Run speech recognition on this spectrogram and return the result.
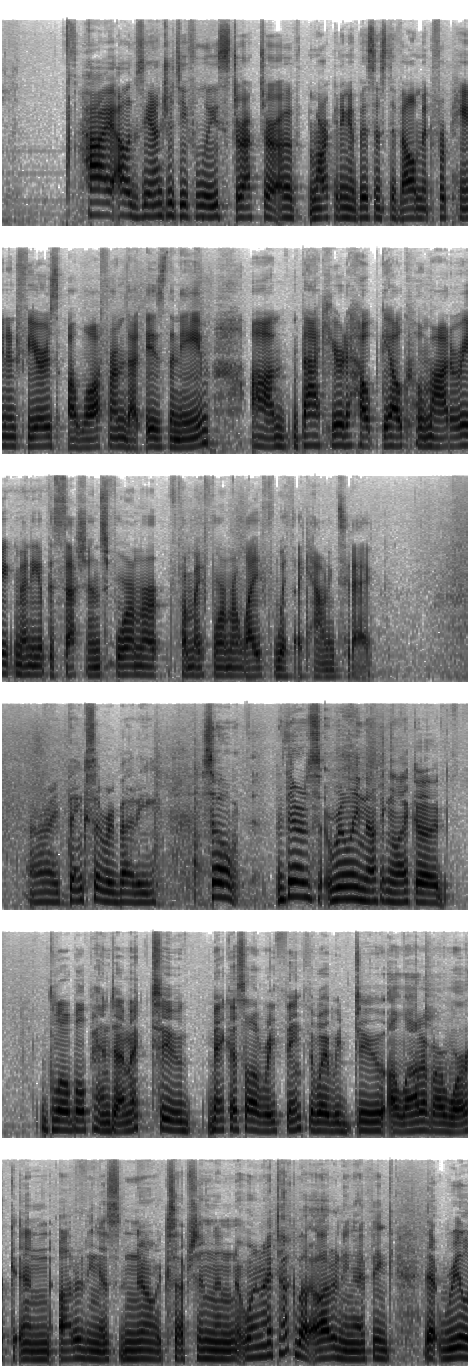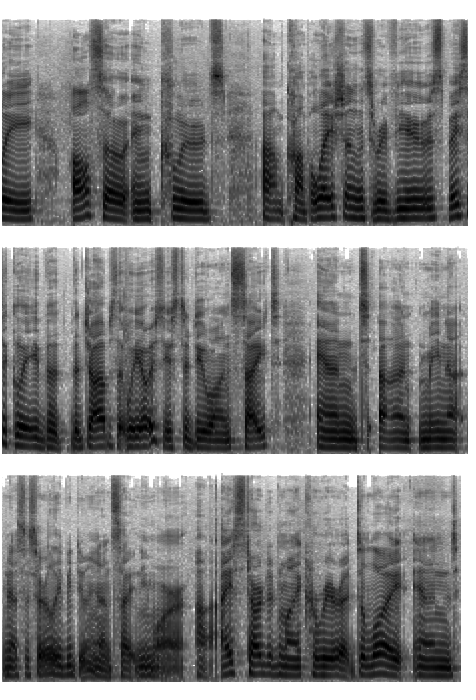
Hi, Alexandra DeFelice, Director of Marketing and Business Development for Payne & Fears, a law firm that is the name. Um, back here to help Gail co-moderate many of the sessions former, from my former life with Accounting Today. All right, thanks everybody. So there's really nothing like a global pandemic to make us all rethink the way we do a lot of our work, and auditing is no exception. And when I talk about auditing, I think that really also includes um, compilations, reviews, basically the, the jobs that we always used to do on site and uh, may not necessarily be doing on site anymore. Uh, I started my career at Deloitte and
